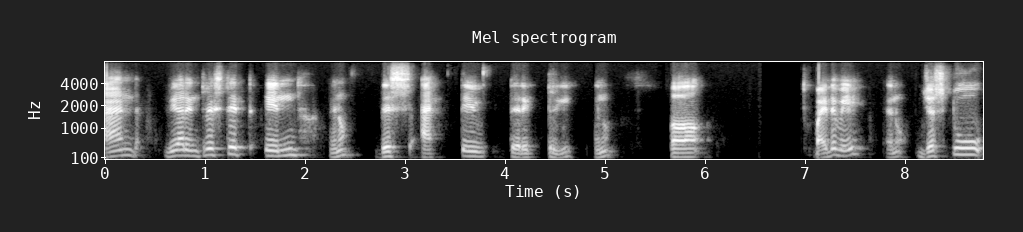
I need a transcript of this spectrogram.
and we are interested in, you know, this Active Directory. You know, uh, by the way, you know just to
